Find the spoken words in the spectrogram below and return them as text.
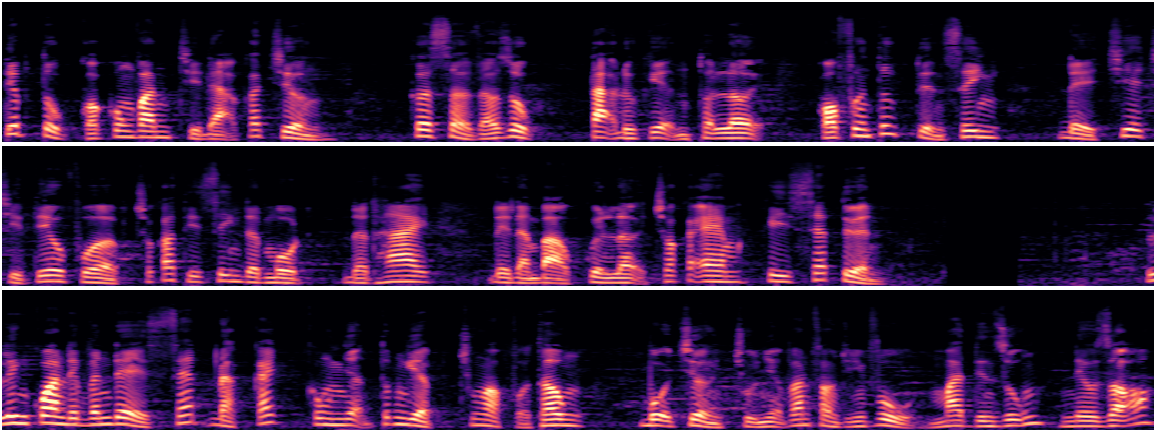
tiếp tục có công văn chỉ đạo các trường, cơ sở giáo dục tạo điều kiện thuận lợi, có phương thức tuyển sinh để chia chỉ tiêu phù hợp cho các thí sinh đợt 1, đợt 2 để đảm bảo quyền lợi cho các em khi xét tuyển. Liên quan đến vấn đề xét đặc cách công nhận tốt nghiệp trung học phổ thông, Bộ trưởng Chủ nhiệm Văn phòng Chính phủ Mai Tiến Dũng nêu rõ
